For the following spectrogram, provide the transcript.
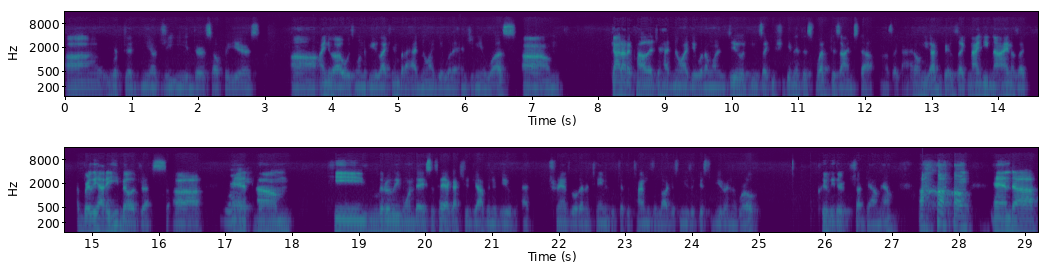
Uh, worked at you know GE and Duracell for years. Uh, I knew I always wanted to be like him, but I had no idea what an engineer was. Um, got out of college, I had no idea what I wanted to do, and he was like, "You should get into this web design stuff." And I was like, "I don't need." I barely, was like '99. I was like, I barely had an email address. Uh, right. And um, he literally one day says, "Hey, I got you a job interview at Trans World Entertainment, which at the time was the largest music distributor in the world. Clearly, they're shut down now." um, and uh,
